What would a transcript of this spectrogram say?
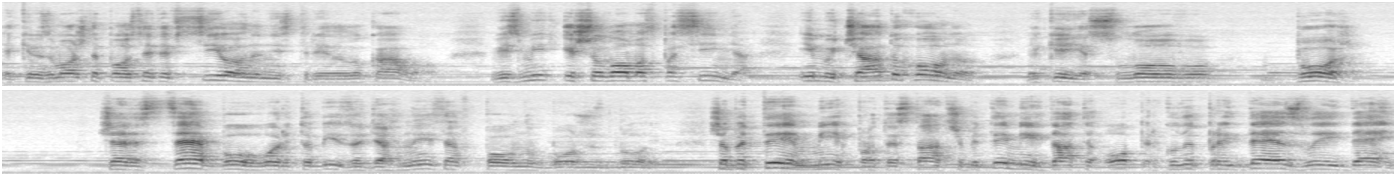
яким зможете погасити всі огнені стріли лукавого. Візьміть і шолома спасіння, і меча духовного, який є Слово Боже. Через це Бог говорить тобі, задягнися в повну Божу зброю, щоб ти міг протестати, щоб ти міг дати опір, коли прийде злий день,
